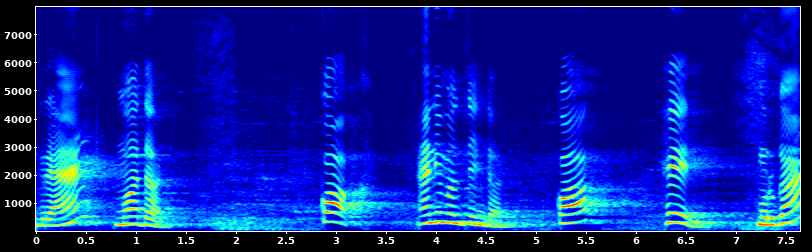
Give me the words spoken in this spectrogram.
grandmother. Cock, animal gender. Cock, hen, मुर्गा,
